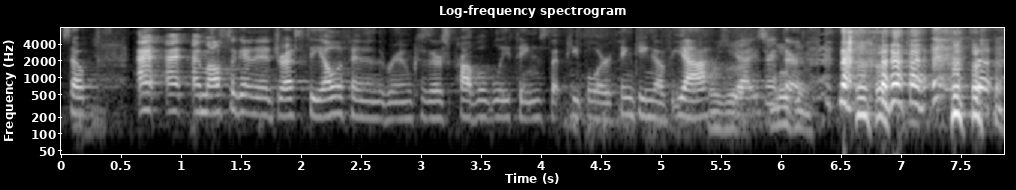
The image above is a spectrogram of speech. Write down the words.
So I, I, I'm also going to address the elephant in the room because there's probably things that people are thinking of. Yeah, yeah, he's right Looking. there.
